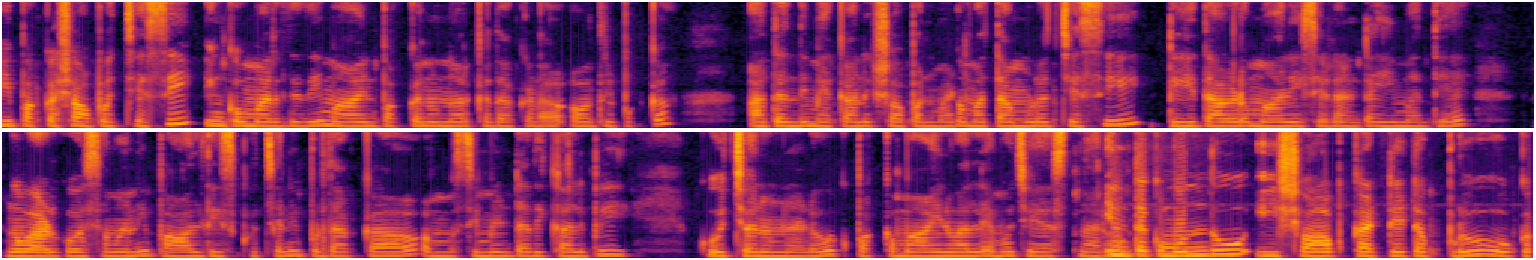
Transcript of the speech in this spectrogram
ఈ పక్క షాప్ వచ్చేసి ఇంకో మరిదిది మా ఆయన పక్కన ఉన్నారు కదా అక్కడ అవతల పక్క. అతనిది మెకానిక్ షాప్ అనమాట మా తమ్ముడు వచ్చేసి టీ తాగడం మానేసాడంట ఈ మధ్య. ఇంకా వాడి కోసం అని పాలు తీసుకొచ్చాను. ఇప్పుడు దాకా సిమెంట్ అది కలిపి కూర్చొని ఉన్నాడు. ఒక పక్క మా ఆయన వాళ్ళు ఏమో చేస్తున్నారు. ఇంతకు ముందు ఈ షాప్ కట్టేటప్పుడు ఒక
